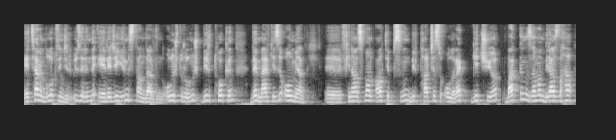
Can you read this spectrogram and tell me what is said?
Ethereum blok zinciri üzerinde ERC20 standartında oluşturulmuş bir token ve merkezi olmayan e, finansman altyapısının bir parçası olarak geçiyor. Baktığımız zaman biraz daha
